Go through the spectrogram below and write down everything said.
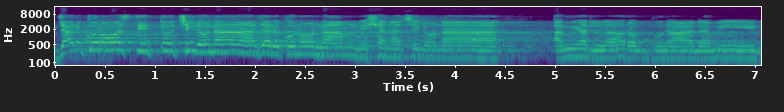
যার কোনো অস্তিত্ব ছিল না, যার কোনো নাম নিশানা ছিল না। আমি আল্লাহ রব্বুল আলামিন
